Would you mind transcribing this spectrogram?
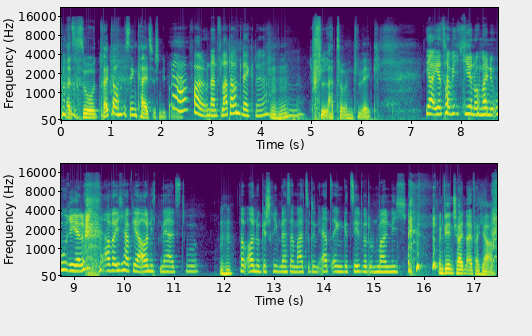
also so treibt er auch ein bisschen kalt zwischen die beiden. Ja, voll. Und dann flatter und weg, ne? Mhm. Flatter und weg. Ja, jetzt habe ich hier noch meine Uriel. Aber ich habe ja auch nicht mehr als du. Mhm. Habe auch nur geschrieben, dass er mal zu den Erzengeln gezählt wird und mal nicht. Und wir entscheiden einfach ja.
